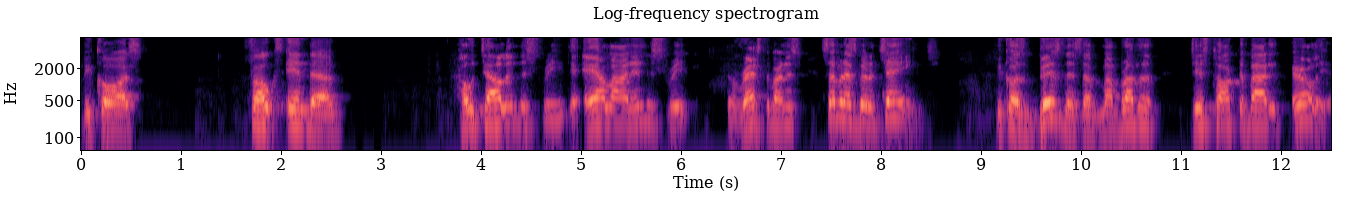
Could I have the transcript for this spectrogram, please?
because folks in the hotel industry, the airline industry, the rest of our industry, some of that's going to change because business, uh, my brother just talked about it earlier.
